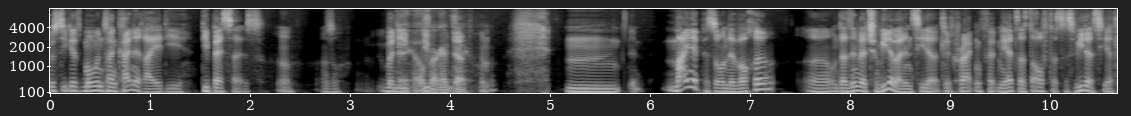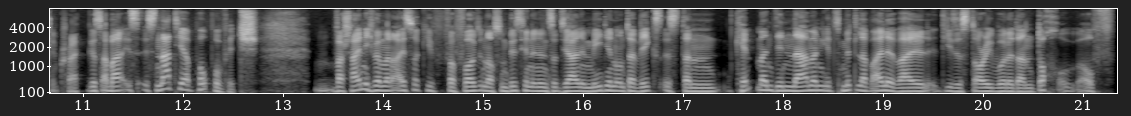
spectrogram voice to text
wüsste ich jetzt momentan keine Reihe, die, die besser ist. Ja, also über die. Nee, auf gar keinen Fall. Ja, mm, Meine Person der Woche äh, und da sind wir jetzt schon wieder bei den Seattle Kraken, fällt mir jetzt erst auf, dass es wieder Seattle Kraken ist, aber es ist Nadja Popovic. Wahrscheinlich, wenn man Eishockey verfolgt und auch so ein bisschen in den sozialen Medien unterwegs ist, dann kennt man den Namen jetzt mittlerweile, weil diese Story wurde dann doch auf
